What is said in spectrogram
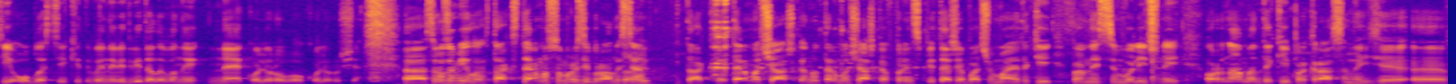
ті області, які ви не відвідали, вони не кольорового кольору ще. Е, зрозуміло. Так, з термосом розібралися. Так, термочашка. Ну, термочашка, в принципі, теж я бачу, має такий певний символічний орнамент, який прикрасений е, е,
